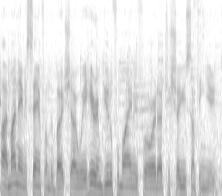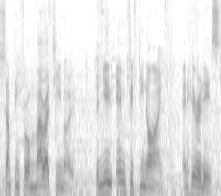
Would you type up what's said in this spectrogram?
Hi, my name is Sam from the Boat Show. We're here in beautiful Miami, Florida to show you something new, something from Maritimo, the new M59, and here it is.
